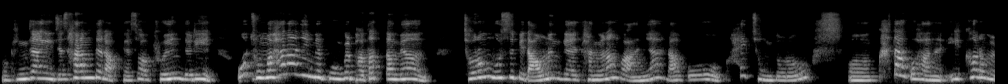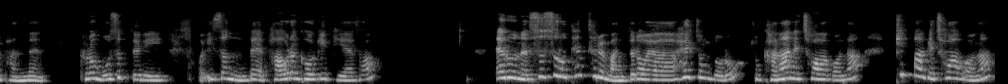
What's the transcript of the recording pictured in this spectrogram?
어, 굉장히 이제 사람들 앞에서 교인들이 어 정말 하나님의 복을 받았다면 저런 모습이 나오는 게 당연한 거 아니야? 라고 할 정도로 어, 크다고 하는 일컬음을 받는 그런 모습들이 어, 있었는데 바울은 거기 비해서 때로는 스스로 텐트를 만들어야 할 정도로 좀 가난에 처하거나 핍박에 처하거나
